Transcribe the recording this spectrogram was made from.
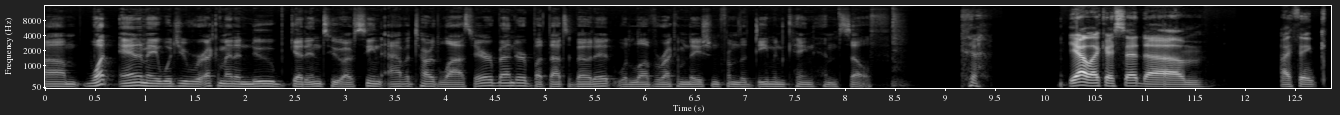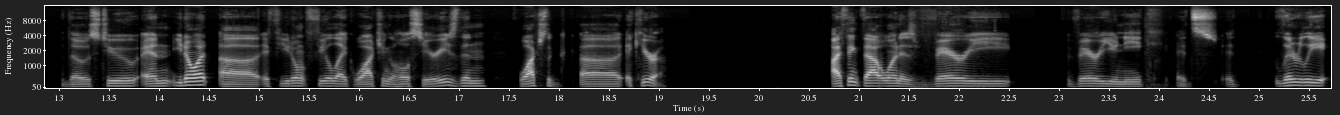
um, what anime would you recommend a noob get into? I've seen Avatar: The Last Airbender, but that's about it. Would love a recommendation from the Demon King himself. Yeah, like I said, um, I think those two. And you know what? Uh, if you don't feel like watching a whole series, then watch the uh, Akira. I think that one is very, very unique. It's it literally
